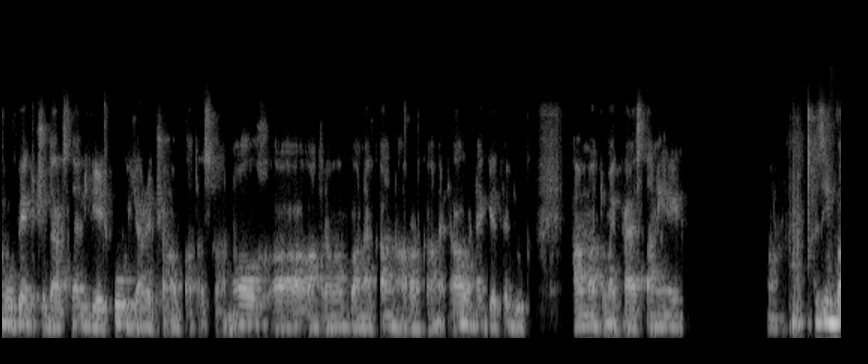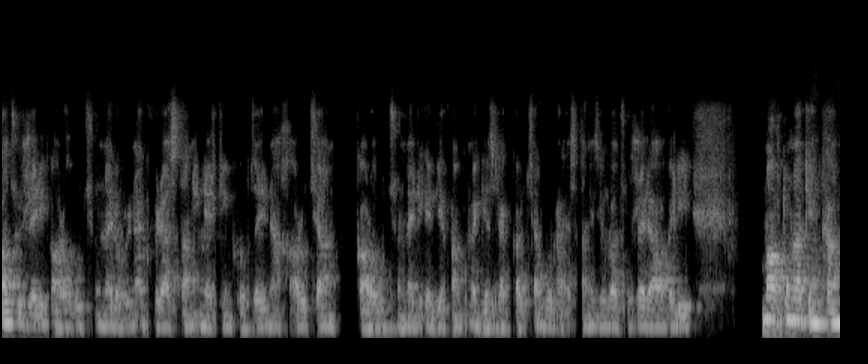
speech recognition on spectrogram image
օբյեկտ չդարձնել երկու իրար չհամապատասխանող անդրամաբանական առարկաներ, հա, օրինակ եթե դուք համատում եք Հայաստանի զինված ուժերի կարողություններ, օրինակ Վրաստանի ներքին գործերի նախարարության կարողությունների հետ եւ հանգում եք եզրակացության, որ Հայաստանի զինված ուժերը ավելի մարտունակ են քան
